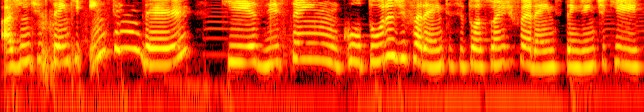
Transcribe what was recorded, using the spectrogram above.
a gente tem que entender que existem culturas diferentes, situações diferentes. Tem gente que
